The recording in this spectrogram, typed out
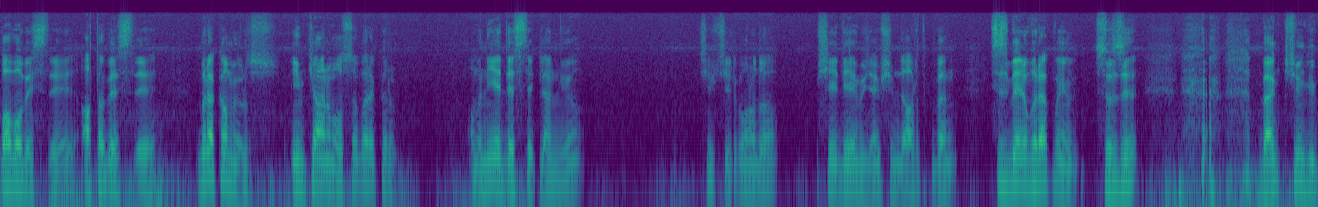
baba mesleği, ata mesleği bırakamıyoruz. İmkanım olsa bırakırım. Ama niye desteklenmiyor? Çiftçilik onu da bir şey diyemeyeceğim. Şimdi artık ben siz beni bırakmayın sözü. ben çünkü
